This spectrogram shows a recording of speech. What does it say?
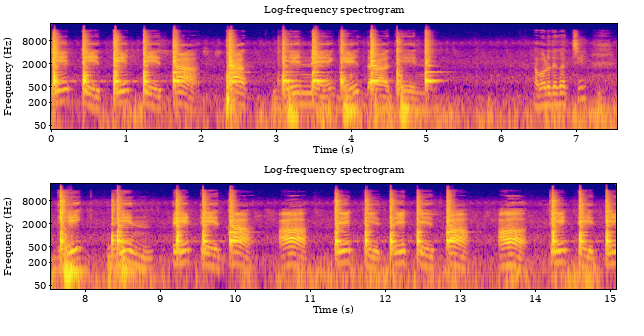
তে টে তে টে তা তাক ধেনে গেদা ধেনে আবারও দেখাচ্ছি ধিক ধিন তে টে তা আ তে টে তে আ তে টে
